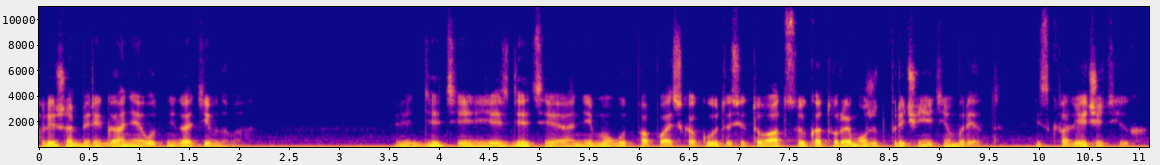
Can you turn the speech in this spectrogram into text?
а лишь оберегание от негативного. Ведь дети есть дети, они могут попасть в какую-то ситуацию, которая может причинить им вред, искалечить их.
